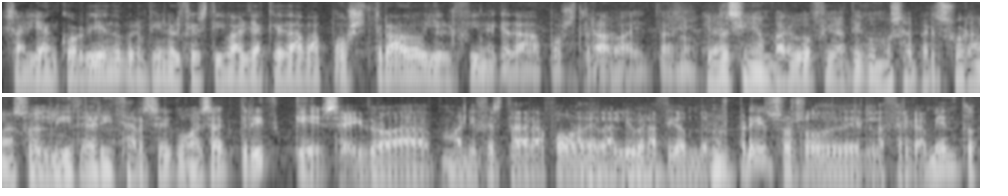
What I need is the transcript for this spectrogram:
salían corriendo, pero en fin, el festival ya quedaba postrado y el cine quedaba postrado a ETA. Y ahora, sin embargo, fíjate cómo se apersuran a solidarizarse con esa actriz que se ha ido a manifestar a favor de la liberación de los presos o del acercamiento.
